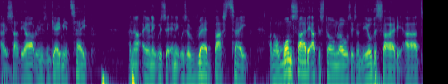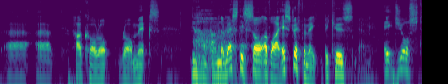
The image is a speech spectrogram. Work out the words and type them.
outside the art rooms and gave me a tape, and I, and it was a, and it was a red bass tape, and on one side it had the Stone Roses, and the other side it had uh, uh, hardcore up raw mix, and the rest is sort of like history for me because it just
